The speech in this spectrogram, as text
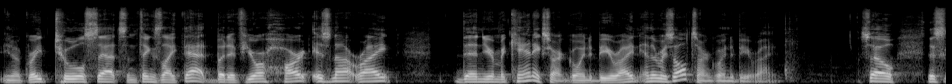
you know, great tool sets and things like that. But if your heart is not right, then your mechanics aren't going to be right and the results aren't going to be right. So, this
